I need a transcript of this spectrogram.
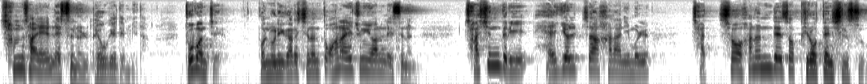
참사의 레슨을 배우게 됩니다. 두 번째, 본문이 가르치는 또 하나의 중요한 레슨은 자신들이 해결자 하나님을 자처하는 데서 비롯된 실수,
